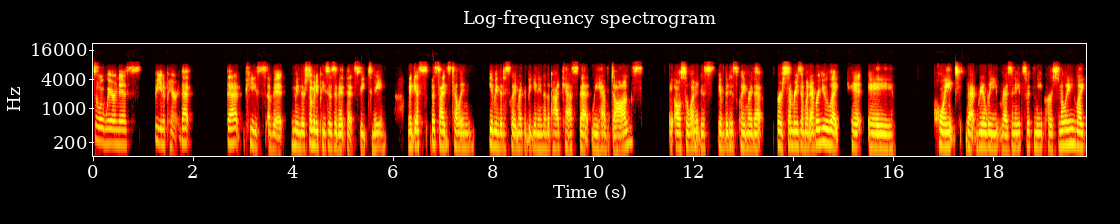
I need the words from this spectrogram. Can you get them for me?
So awareness being a parent that that piece of it i mean there's so many pieces of it that speak to me. I guess besides telling giving the disclaimer at the beginning of the podcast that we have dogs I also wanted to give the disclaimer that for some reason, whenever you like hit a point that really resonates with me personally, like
